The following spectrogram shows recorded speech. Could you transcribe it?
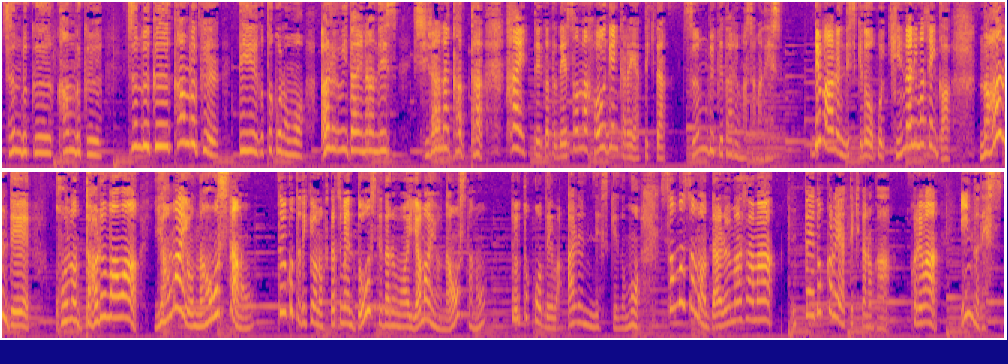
つんぶく、かんぶく、つんぶく、かんぶくっていうところもあるみたいなんです。知らなかった。はい、ということで、そんな方言からやってきた、つんぶくだるま様です。ではあるんですけど、これ気になりませんか？なんで、このだるまは病を治したの？ということで今日の二つ目、どうしてだるまは病を治したの？というとこではあるんですけども、そもそもだるま様、一体どっからやってきたのかこれは、インドです。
